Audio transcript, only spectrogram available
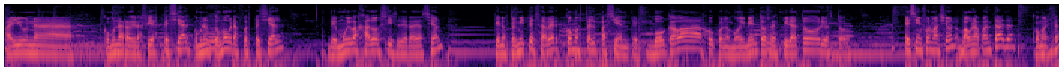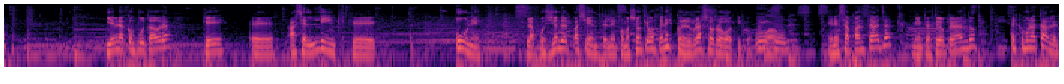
hay una como una radiografía especial, como un Mm. tomógrafo especial de muy baja dosis de radiación que nos permite saber cómo está el paciente, boca abajo, con los movimientos respiratorios, todo. Esa información va a una pantalla, como esta, y hay una computadora que eh, hace el link que une la posición del paciente, la información que vos tenés con el brazo robótico. Wow. En esa pantalla, mientras estoy operando, es como una tablet.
